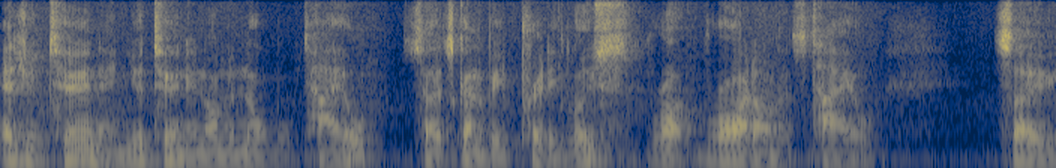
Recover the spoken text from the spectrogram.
as you're turning, you're turning on the normal tail, so it's going to be pretty loose, right, right on its tail. So,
